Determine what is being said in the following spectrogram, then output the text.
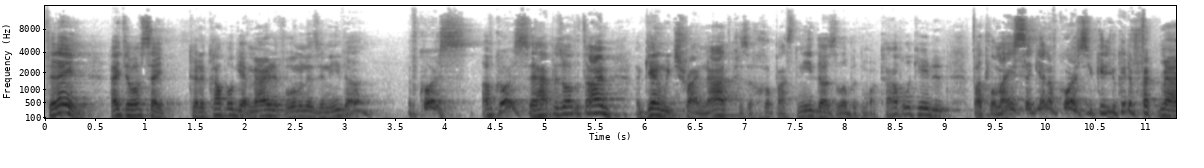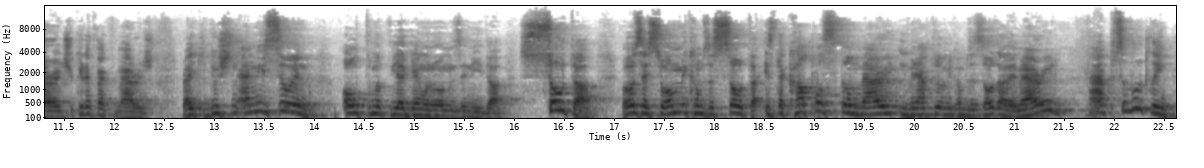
Today, I will say, could a couple get married if a woman is a nida? Of course. Of course, it happens all the time. Again, we try not because the chupas nida is a little bit more complicated. But lamais again, of course, you could you could affect marriage. You could affect marriage, right? Kiddushin and nisuin. Ultimately, again, when a woman's a nida, sota. I say, so woman becomes a sota. Is the couple still married even after woman becomes a sota? Are they married? Absolutely.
